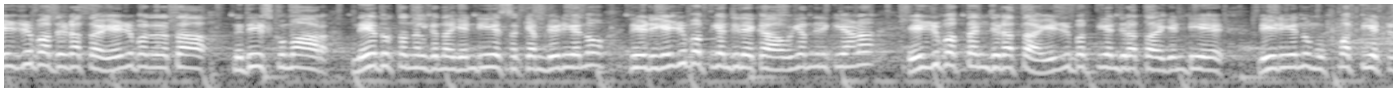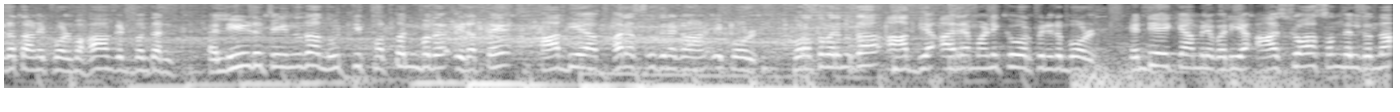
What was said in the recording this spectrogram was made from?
എഴുപതിടത്ത് എഴുപതിടത്ത് നിതീഷ് കുമാർ നേതൃത്വം നൽകുന്ന എൻ ഡി എ സഖ്യം ലീഡ് ചെയ്യുന്നു ലീഡ് എഴുപത്തിയഞ്ചിലേക്ക് ഉയർന്നിരിക്കുകയാണ്. എഴുപത്തഞ്ചിടത്ത് എഴുപത്തിയഞ്ചിടത്ത് എൻ ഡി എ ലീഡ് ചെയ്യുന്നു. മുപ്പത്തിയെട്ടിടത്താണ് ഇപ്പോൾ മഹാഗഡ്ബന്ധൻ ലീഡ് ചെയ്യുന്നത്. നൂറ്റി പത്തൊൻപത് ഇടത്തെ ആദ്യ ഫലസൂചനകളാണ് ഇപ്പോൾ പുറത്തു വരുന്നത്. ആദ്യ അരമണിക്കൂർ പിന്നിടുമ്പോൾ എൻ ഡി എ ക്യാമ്പിന് വലിയ ആശ്വാസം നൽകുന്ന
